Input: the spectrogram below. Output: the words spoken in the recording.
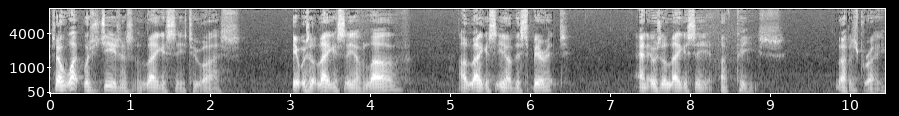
So, what was Jesus' legacy to us? It was a legacy of love, a legacy of the Spirit, and it was a legacy of peace. Let us pray.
